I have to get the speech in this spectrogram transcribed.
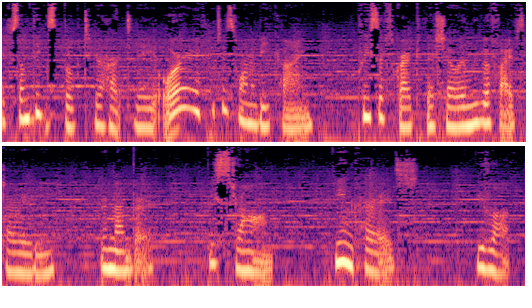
If something spoke to your heart today, or if you just want to be kind, please subscribe to the show and leave a five star rating. Remember, be strong, be encouraged, be loved.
